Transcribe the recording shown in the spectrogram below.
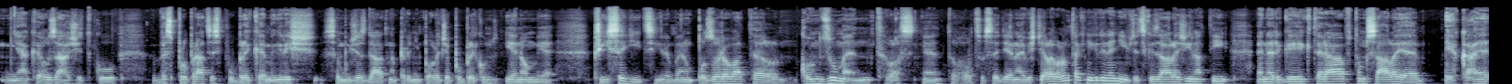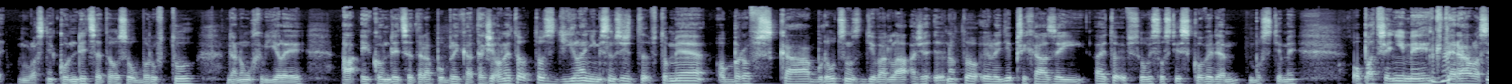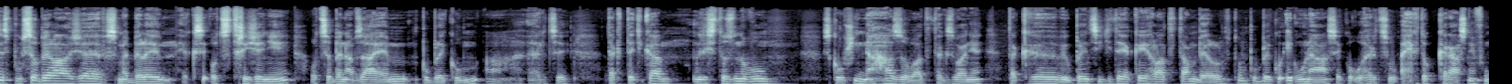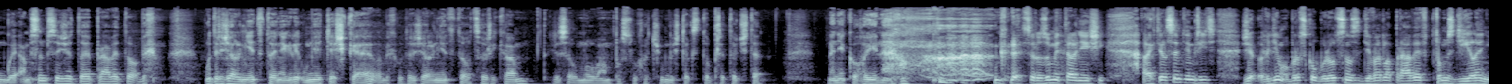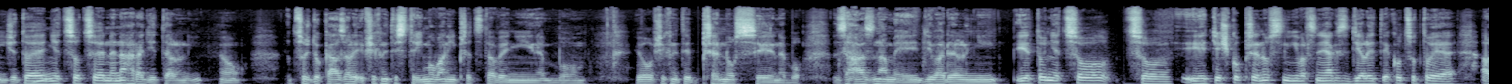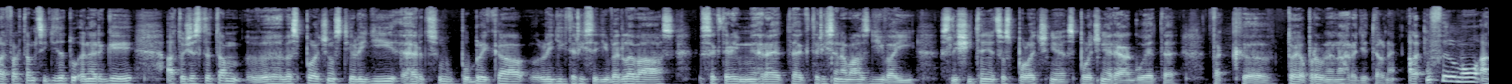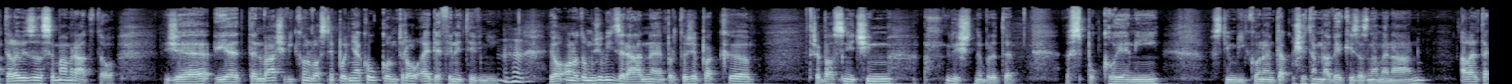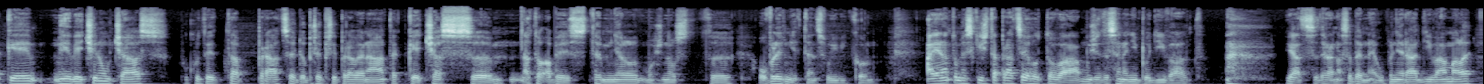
nějakého zážitku ve spolupráci s publikem, i když se může zdát na první pohled, že publikum jenom je přísedící nebo jenom pozorovatel, konzument vlastně toho, co se děje na jevišti, ale ono tak nikdy není. Vždycky záleží na té energii, která v tom sále je, jaká je vlastně kondice toho souboru v tu danou chvíli a i kondice teda publika. Takže on je to, to sdílení. Myslím si, že to, v tom je obrovská budoucnost divadla a že na to i lidi přicházejí a je to i v souvislosti s covidem nebo s těmi opatřeními, mm-hmm. která vlastně způsobila, že jsme byli jaksi odstřiženi od sebe navzájem, publikum a herci, tak teďka, když to znovu zkouší nahazovat takzvaně, tak eh, vy úplně cítíte, jaký hlad tam byl v tom publiku i u nás, jako u herců a jak to krásně funguje. A myslím si, že to je právě to, abych udržel nit, to je někdy u mě těžké, abych udržel nit toho, co říkám, takže se omlouvám posluchačům, když tak si to přetočte na někoho jiného, kde je srozumitelnější. Ale chtěl jsem tím říct, že vidím obrovskou budoucnost divadla právě v tom sdílení, že to je něco, co je nenahraditelný. Jo což dokázali i všechny ty streamované představení, nebo jo, všechny ty přenosy, nebo záznamy divadelní. Je to něco, co je těžko přenosný, vlastně nějak sdělit, jako co to je, ale fakt tam cítíte tu energii a to, že jste tam ve společnosti lidí, herců, publika, lidí, kteří sedí vedle vás, se kterými hrajete, kteří se na vás dívají, slyšíte něco společně, společně reagujete, tak eh, to je opravdu nenahraditelné. Ale u filmu a televize zase mám rád to, že je ten váš výkon vlastně pod nějakou kontrolou a je definitivní. Mm-hmm. Jo, ono to může být zrádné, protože pak eh, třeba s něčím, když nebudete spokojený s tím výkonem, tak už je tam na věky zaznamenán. Ale taky je většinou čas, pokud je ta práce dobře připravená, tak je čas eh, na to, abyste měl možnost eh, ovlivnit ten svůj výkon. A je na tom hezký, že ta práce je hotová, můžete se na ní podívat. já se teda na sebe neúplně rád dívám, ale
